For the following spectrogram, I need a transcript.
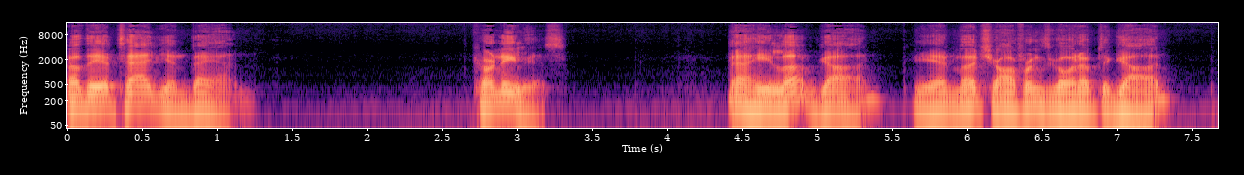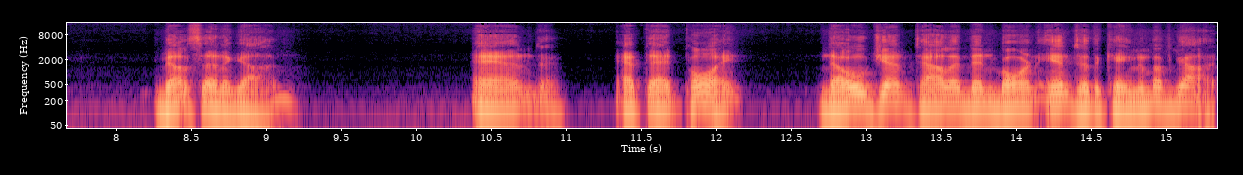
of the Italian band, Cornelius. Now he loved God. He had much offerings going up to God, built synagogue. And at that point, no Gentile had been born into the kingdom of God.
